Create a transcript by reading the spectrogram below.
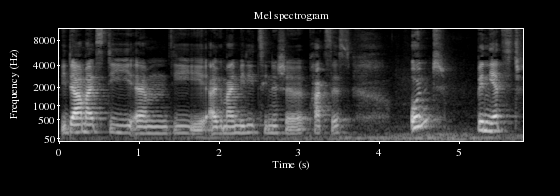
wie damals die, ähm, die allgemeinmedizinische Praxis. Und bin jetzt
